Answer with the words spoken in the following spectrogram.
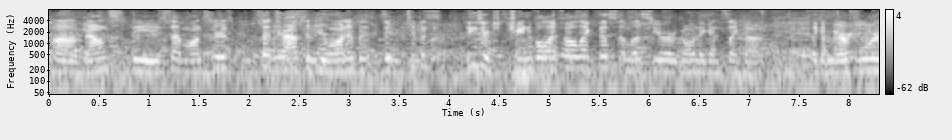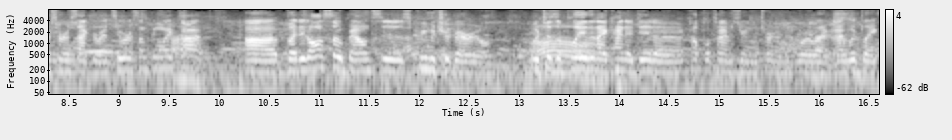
uh, bounce the set monsters, set traps if you want it, but typically things are chainable. I feel like this unless you're going against like a like a Mirror Force or a Sakuretsu or something like Uh-huh. that. Uh, but it also bounces Premature Burial, which is a play Oh. that I kind of did a couple times during the tournament, where like I would like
